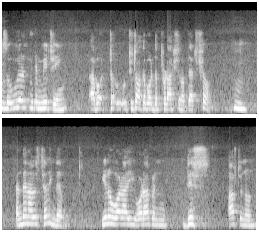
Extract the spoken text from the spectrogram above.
So we were in a meeting about to, to talk about the production of that film." Hmm. And then I was telling them, you know what I what happened this afternoon?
